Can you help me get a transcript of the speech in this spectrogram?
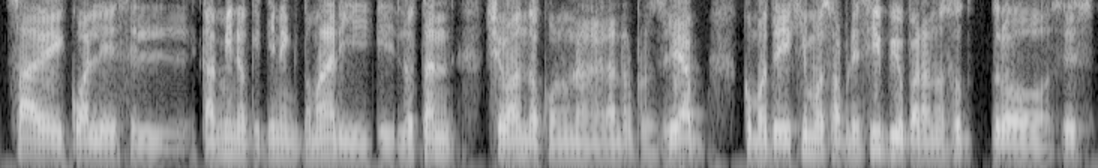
sabe cuál es el camino que tienen que tomar y, lo están llevando con una gran responsabilidad. Como te dijimos al principio, para nosotros es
